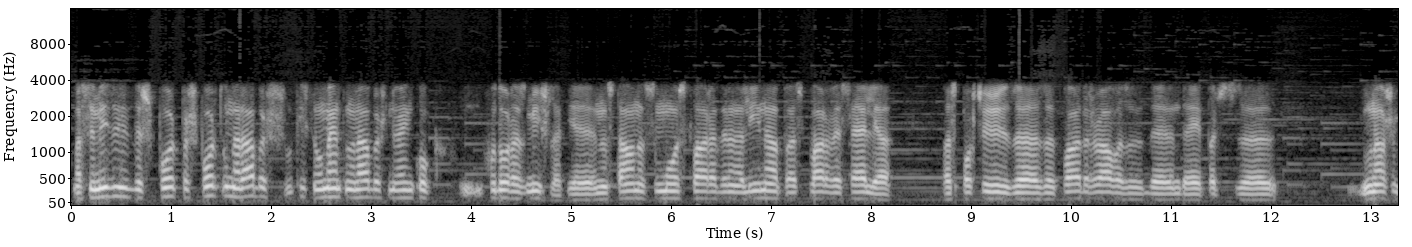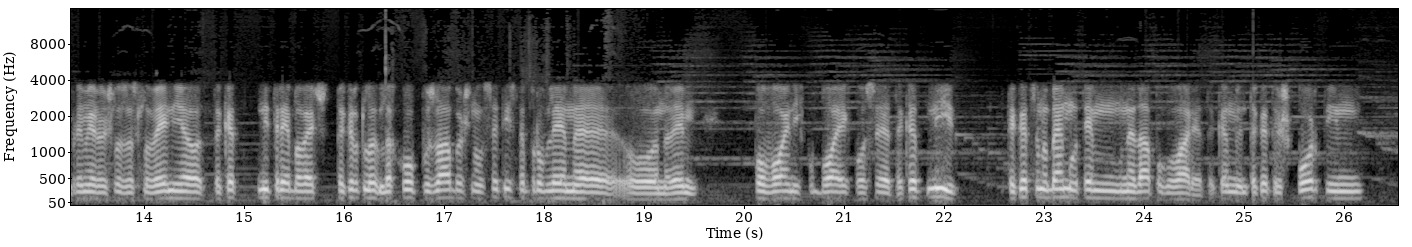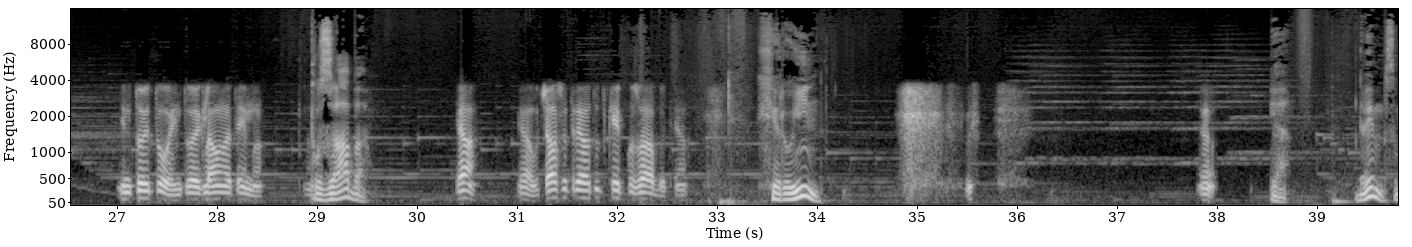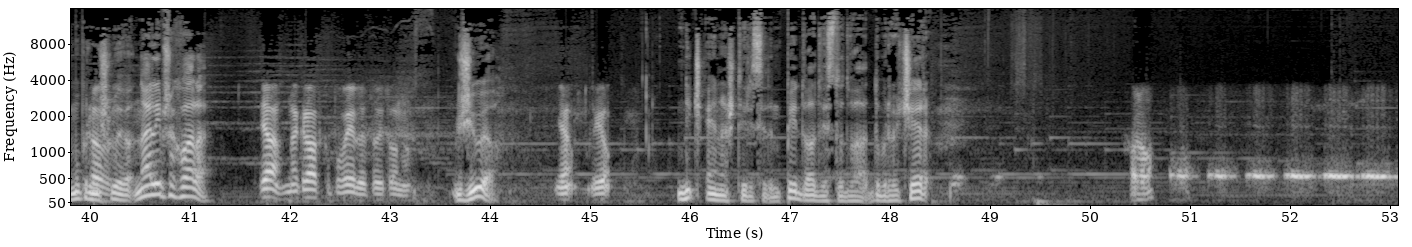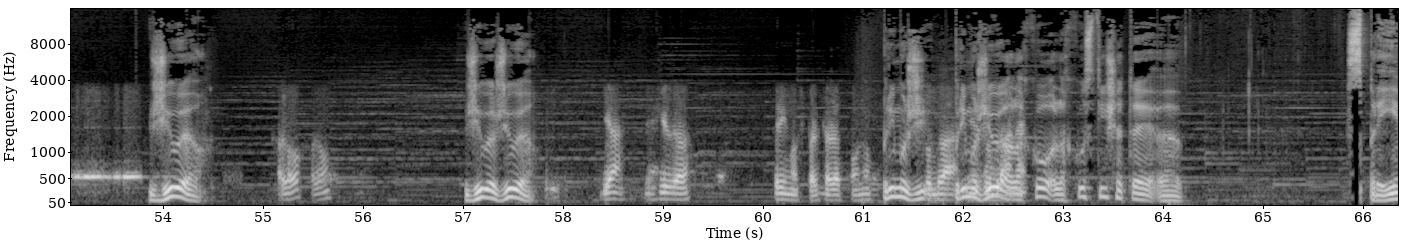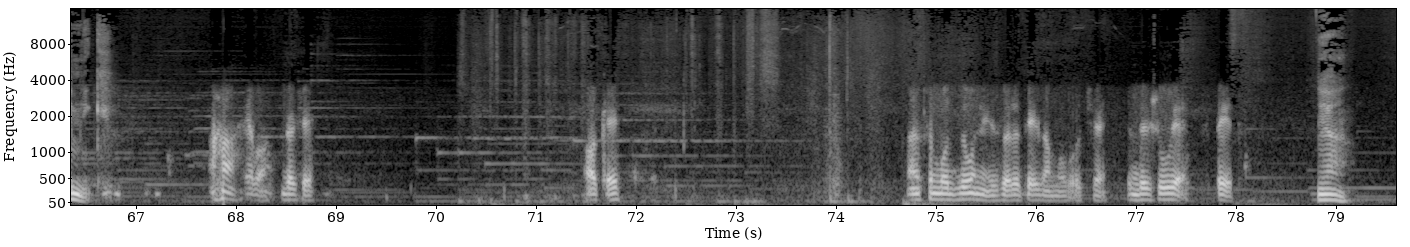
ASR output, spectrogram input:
Ma se mi zdi, da šport, pri športu ne rabiš, v tistem momentu ne rabiš ne vem koliko hudo razmišljati. Je enostavno samo stvar adrenalina, pa stvar veselja. Pa že za, za tvojo državo, za, da, da je pač za, v našem primeru je šlo za Slovenijo, takrat ni treba več, takrat la- lahko pozabiš na vse tiste probleme o vem, povojnih pobojih, pa vse. Takrat ni, takrat se nobenemu o tem ne da pogovarjati. Takrat, takrat je šport in, in to je to, in to je glavna tema. Pozaba, Ja, ja včasih treba tudi kaj pozabiti. Ja. Heroin. Ja. Ja. Ne vem, samo premišljujejo. Najlepša hvala, ja, na kratko povedati, to je to. No. živijo. Ja, ja. Nič 1475, 2202, dobro večer. Halo, Živijo, halo, halo. živijo, živijo. Ja, živijo. Primoš pri telefonu. Primo, ži, Ljubljana- primo iz živijo, lahko, lahko stišate uh, sprejemnik. Aha, evo, da že. Ok. Sam sem odzuni, zaradi tega mogoče dežuje spet. Ja.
